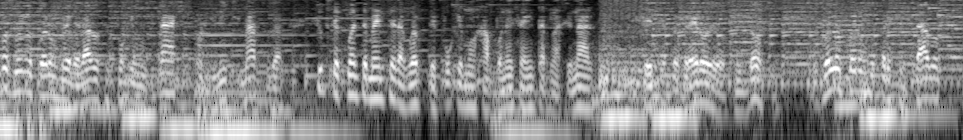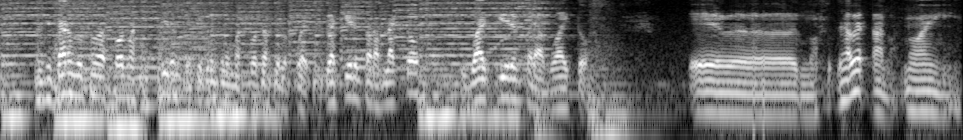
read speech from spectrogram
Ambos juegos fueron revelados en Pokémon Smash por Junichi Masuda subsecuentemente la web de Pokémon japonesa internacional, el 6 de febrero de 2012. Los juegos fueron presentados, presentaron dos nuevas formas de Kyurem que sirven como mascotas de los juegos, Black Kyurem para Black 2 y White Kyurem para White 2. Eh, no a ver, ah no, no hay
